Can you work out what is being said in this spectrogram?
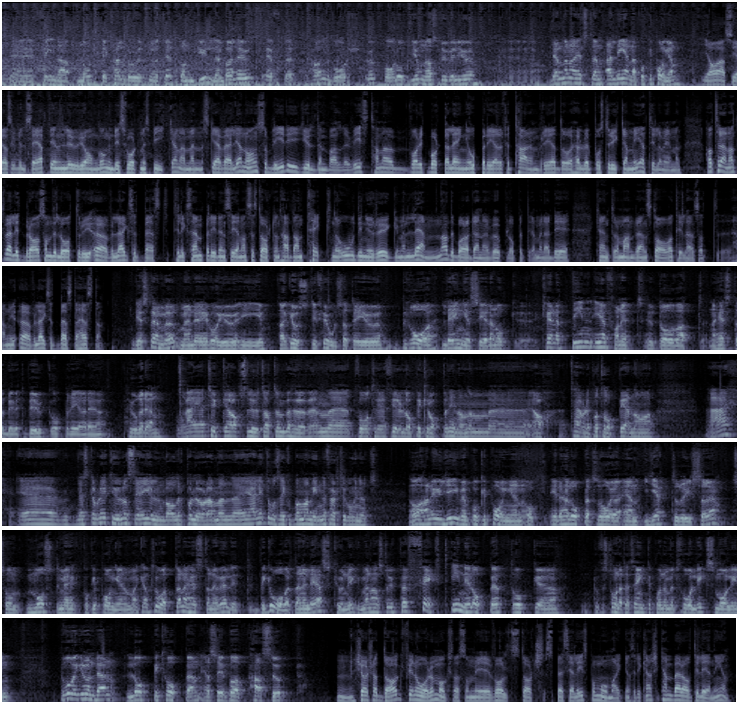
det fina norska kallblodet nummer 13 Gyllenball ut efter ett halvårs uppehåll. Och Jonas, du vill ju eh, lämna den här hästen alena på kupongen. Ja, alltså jag vill säga att det är en lurig omgång och det är svårt med spikarna. Men ska jag välja någon så blir det ju Gyldenballer. Visst, han har varit borta länge, opererad för tarmvred och höll väl på att stryka med till och med. Men har tränat väldigt bra som det låter och är överlägset bäst. Till exempel i den senaste starten hade han Techno-Odin i rygg men lämnade bara den över upploppet. Jag menar, det kan inte de andra ens stava till här. Så att han är ju överlägset bästa hästen. Det stämmer, men det var ju i augusti i fjol så att det är ju bra länge sedan. Och eh, Kenneth, din erfarenhet utav att när hästar blivit bukopererade, hur är den? Nej, jag tycker absolut att de behöver en eh, två, tre, fyra lopp i kroppen innan de eh, ja, tävlar på topp igen. Och, nej, det ska bli kul att se Gyllenballer på lördag men jag är lite osäker på om man vinner första gången ut. Ja, han är ju given på kupongen och i det här loppet så har jag en jätterysare som måste med på kupongen. Man kan tro att den här hästen är väldigt begåvad, att han är läskunnig, men han står ju perfekt in i loppet och eh, då förstår ni att jag tänker på nummer två, Lixmolin. Bra i grunden, lopp i kroppen. Jag säger bara pass upp. Mm. Körs av Dag Finorum också som är voltstartsspecialist på Momarken så det kanske kan bära av till ledningen.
